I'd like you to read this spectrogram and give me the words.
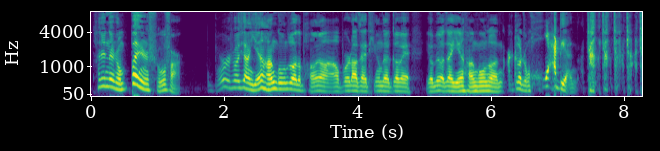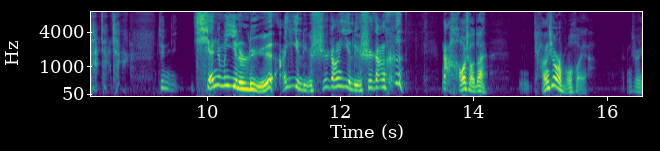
他就那种笨数法，不是说像银行工作的朋友啊，我不知道在听的各位有没有在银行工作，拿各种花点，嚓嚓嚓嚓嚓嚓嚓，就你钱这么一捋啊，一捋十张，一捋十张，呵，那好手段，长袖不会啊，就是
